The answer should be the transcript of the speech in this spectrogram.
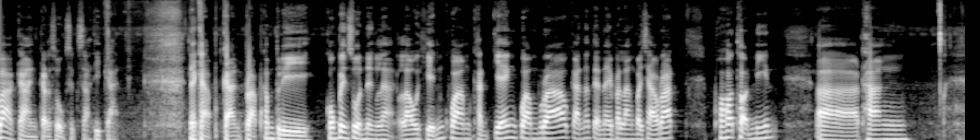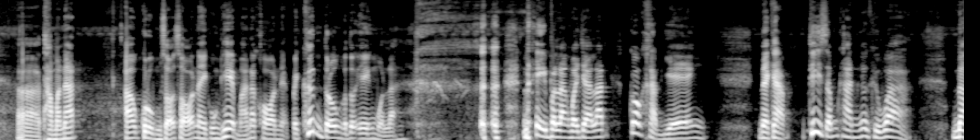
ว่าการกระทรวงศึกษาธิการนะครับการปรับคำตรี คงเป็นส่วนหนึ่งละเราเห็นความขัดแย้งความร้าวกันตั้งแต่ในพลังประชารัฐ เพราะตอนนี้ทางธรรมนัตเอากลุ่มสสในกรุงเทพมหานครเนี่ยไปขึ้นตรงกับตัวเองหมดละในพลังประชารัฐก็ขัดแย้งนะครับ ที่สำคัญก็คือว่าใน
